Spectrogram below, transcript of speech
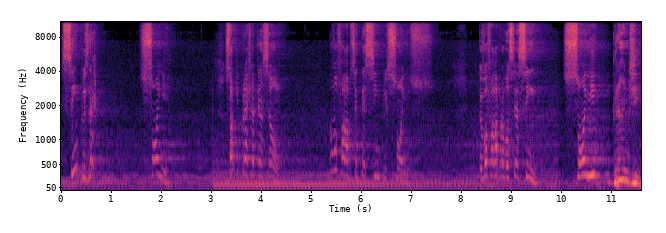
Simples, né? Sonhe. Só que preste atenção. Não vou falar para você ter simples sonhos. Eu vou falar para você assim: sonhe grande.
